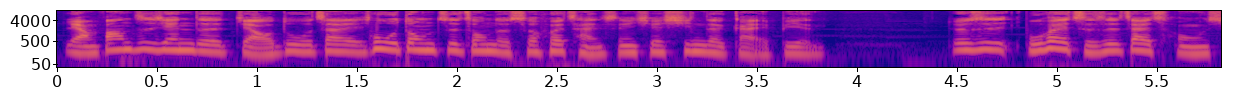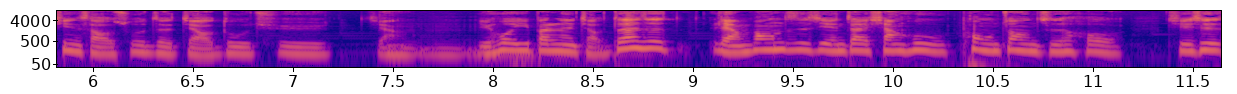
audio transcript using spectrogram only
两方之间的角度，在互动之中的时候会产生一些新的改变。就是不会只是在从性少数的角度去讲，也或一般的角度，但是两方之间在相互碰撞之后，其实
